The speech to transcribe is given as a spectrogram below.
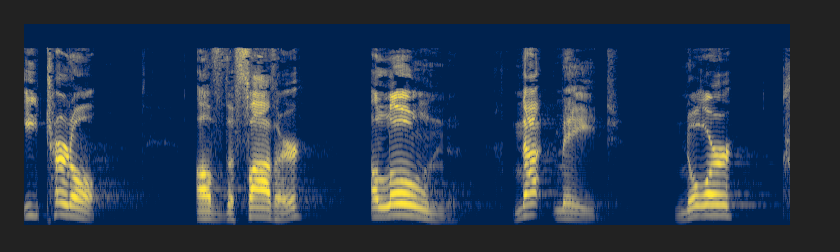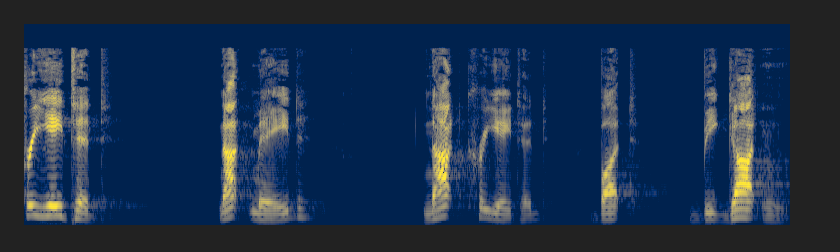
eternal of the Father alone, not made, nor created. Not made, not created, but begotten.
